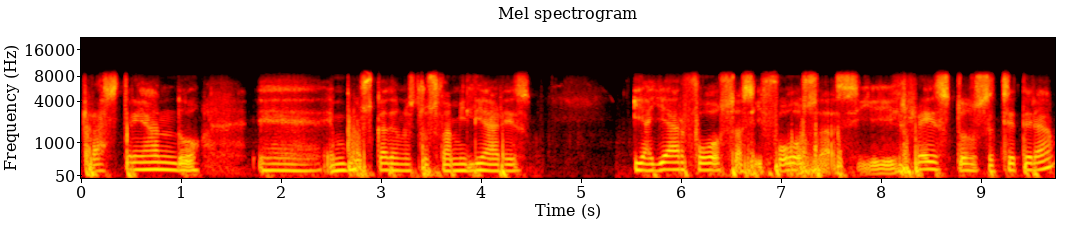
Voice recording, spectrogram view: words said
rastreando eh, en busca de nuestros familiares y hallar fosas y fosas y restos, etcétera,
